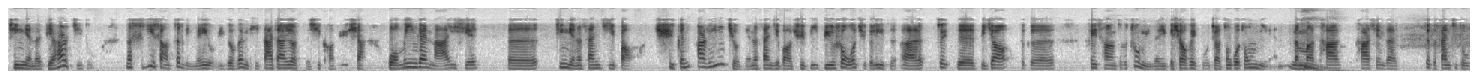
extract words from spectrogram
今年的第二季度。那实际上这里面有一个问题，大家要仔细考虑一下。我们应该拿一些呃今年的三季报去跟二零一九年的三季报去比。比如说，我举个例子，呃，最呃比较这个。非常这个著名的一个消费股叫中国中免，那么它它现在这个三季度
